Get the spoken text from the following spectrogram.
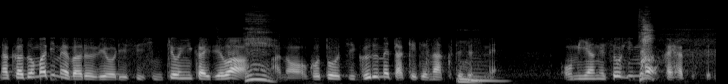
中泊メバル料理推進協議会では、えー、あのご当地グルメだけでなくてですね、うん、お土産商品も開発してる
